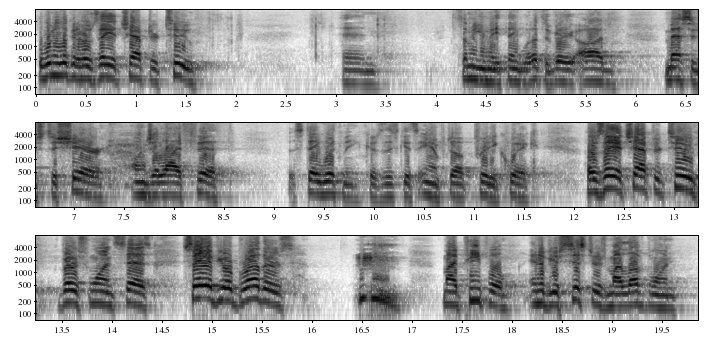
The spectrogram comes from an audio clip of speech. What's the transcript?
We're going to look at Hosea chapter 2. And some of you may think, well, that's a very odd message to share on July 5th. But stay with me because this gets amped up pretty quick. Hosea chapter 2, verse 1 says, Say of your brothers, my people, and of your sisters, my loved one,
